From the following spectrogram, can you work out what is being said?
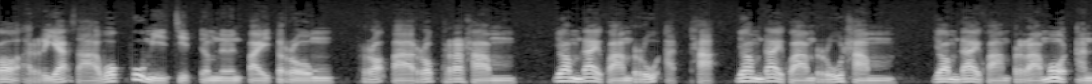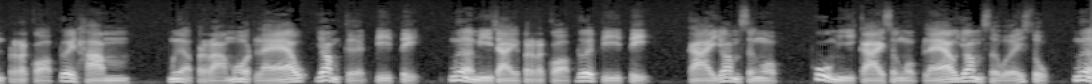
ก็อริยสาวกผู้มีจิตดำเนินไปตรง เพราะปารบพระธรรม ย่อมได้ความรู้อัตถะย่อมได้ความรู้ธรรม ย่อมได้ความปราโมทอันประกอบด้วยธรรม เมื่อปราโมทแล้วย่อมเกิดปีติ เมื่อมีใจประกอบด้วยปีติ กายย่อมสงบ ผู้มีกายสงบแล้วย่อมเสวยสุข เมื่อ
